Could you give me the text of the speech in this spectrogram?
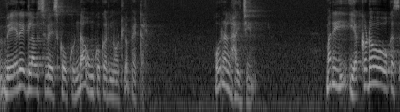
వేరే గ్లవ్స్ వేసుకోకుండా ఇంకొకరి నోట్లో పెట్టరు. ఓరల్ హైజీన్ మరి ఎక్కడో ఒక స-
